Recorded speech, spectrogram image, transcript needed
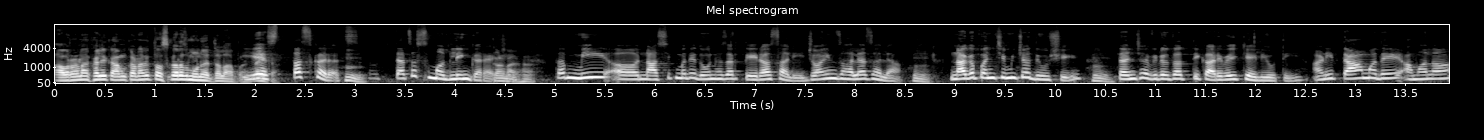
आवरणाखाली काम करणारे तस्करच म्हणूयात त्याला आपण येस तस्करच. त्याचं स्मगलिंग करायचं. तर मी नाशिकमध्ये दोन हजार तेरा साली जॉईन झाल्या झाल्या नागपंचमीच्या दिवशी त्यांच्या विरोधात ती कारवाई केली होती आणि त्यामध्ये आम्हाला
